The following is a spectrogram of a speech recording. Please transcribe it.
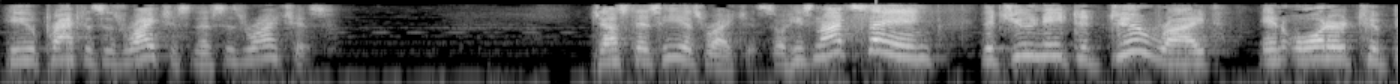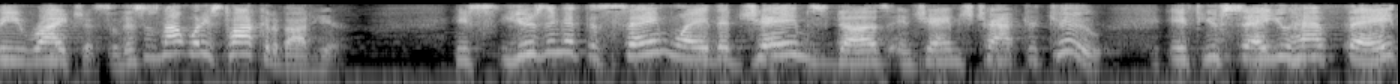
He who practices righteousness is righteous, just as he is righteous. So he's not saying that you need to do right in order to be righteous. So this is not what he's talking about here. He's using it the same way that James does in James chapter 2. If you say you have faith,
